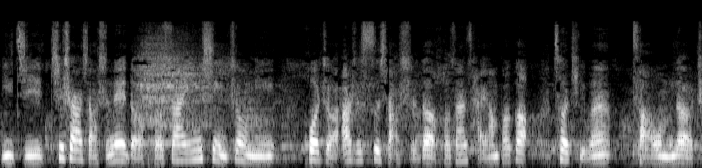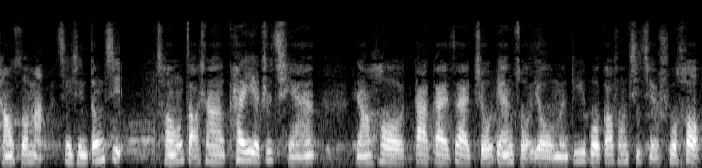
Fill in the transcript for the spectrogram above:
以及七十二小时内的核酸阴性证明，或者二十四小时的核酸采样报告，测体温，扫我们的场所码进行登记。从早上开业之前，然后大概在九点左右，我们第一波高峰期结束后，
